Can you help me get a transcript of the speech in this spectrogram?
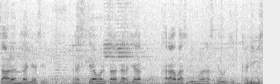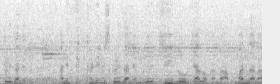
चाळण झाली असेल रस्त्यावरचा दर्जा खराब असल्यामुळं रस्त्यावरची खडी विस्कळीत झाली असेल आणि ती खडी विस्कळीत झाल्यामुळे जी लोक ज्या लोकांचा अपमान झाला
